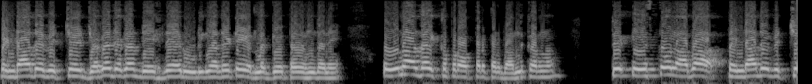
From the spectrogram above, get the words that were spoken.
ਪਿੰਡਾਂ ਦੇ ਵਿੱਚ ਜਗ੍ਹਾ ਜਗ੍ਹਾ ਦੇਖਦੇ ਆ ਰੂੜੀਆਂ ਦੇ ਢੇਰ ਲੱਗੇ ਪਏ ਹੁੰਦੇ ਨੇ ਉਹਨਾਂ ਦਾ ਇੱਕ ਪ੍ਰੋਪਰ ਪ੍ਰਬੰਧ ਕਰਨਾ। ਤੇ ਇਸ ਤੋਂ ਇਲਾਵਾ ਪਿੰਡਾਂ ਦੇ ਵਿੱਚ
